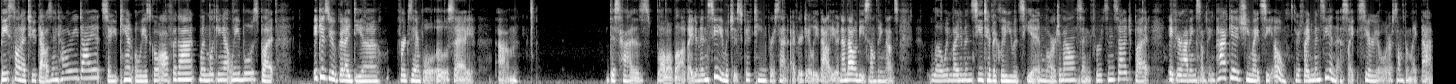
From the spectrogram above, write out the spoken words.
based on a 2000 calorie diet. So you can't always go off of that when looking at labels, but it gives you a good idea. For example, it will say, um, this has blah blah blah vitamin C, which is 15% of your daily value. Now that would be something that's low in vitamin C. Typically you would see it in large amounts and fruits and such, but if you're having something packaged, you might see, oh, there's vitamin C in this, like cereal or something like that.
